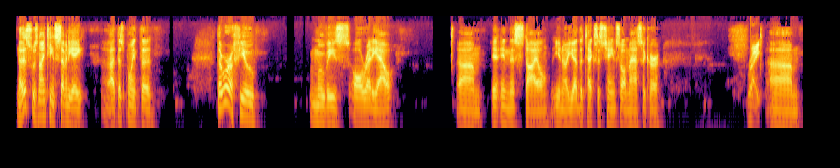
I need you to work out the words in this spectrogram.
Now, this was 1978. Uh, at this point, the there were a few movies already out um, in, in this style. You know, you had the Texas Chainsaw Massacre. Right. Um,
